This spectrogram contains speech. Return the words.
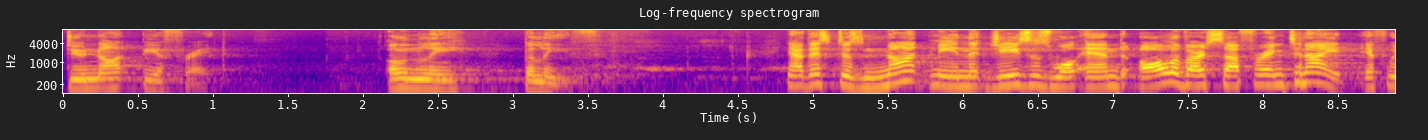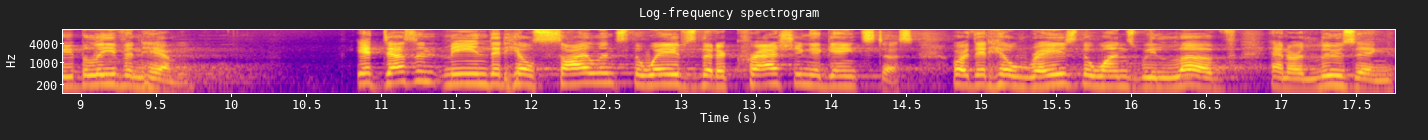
Do not be afraid. Only believe. Now, this does not mean that Jesus will end all of our suffering tonight if we believe in him. It doesn't mean that he'll silence the waves that are crashing against us, or that he'll raise the ones we love and are losing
